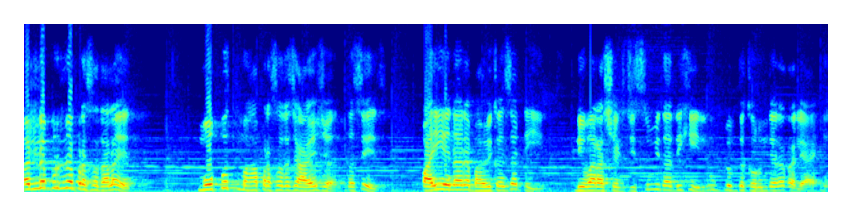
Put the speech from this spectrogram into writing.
अन्नपूर्ण प्रसादालय मोफत महाप्रसादाचे आयोजन तसेच पायी येणाऱ्या भाविकांसाठी निवारा शेडची सुविधा देखील उपलब्ध करून देण्यात आली आहे.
